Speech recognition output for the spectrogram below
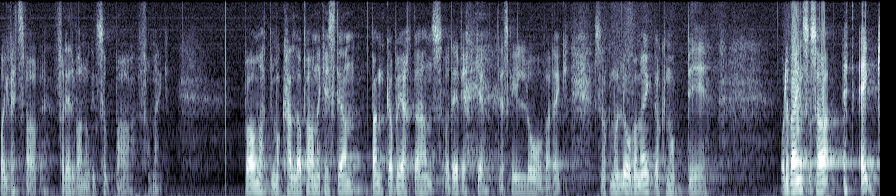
Og jeg vet svaret. Fordi det var noen som ba for meg ba om at du må kalle opp Arne Kristian, banke på hjertet hans, og det virker. Det skal jeg love deg. Så dere må love meg, dere må be. Og det var en som sa et egg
